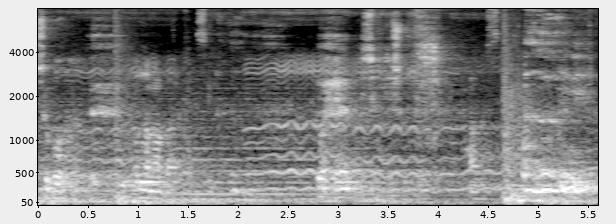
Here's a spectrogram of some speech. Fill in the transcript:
شو؟ والله ما بعرف يا سيدي روح يا ابني شوف. لي شو في حاضر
